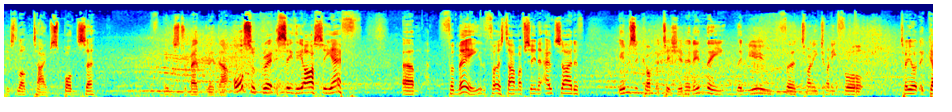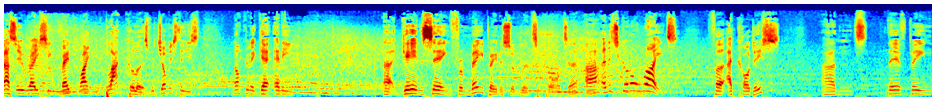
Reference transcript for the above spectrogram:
his long-time sponsor, instrumental in that. Also great to see the RCF. Um, for me, the first time I've seen it outside of IMSA competition, and in the, the new for 2024 Toyota Gazoo Racing red, white, and black colours, which obviously is not going to get any uh, gainsaying from me being a Sunderland supporter. Uh, and it's gone all right for Akkodis, and they've been,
